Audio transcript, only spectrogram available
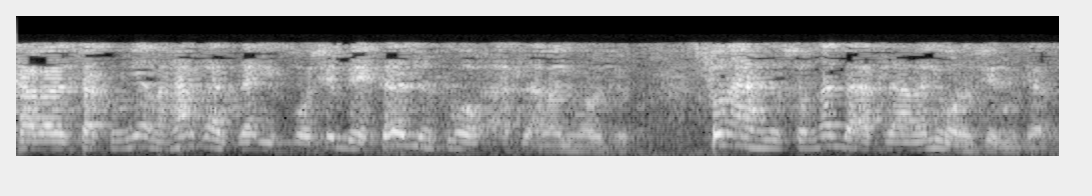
خبر سکونی هم هر قدر ضعیف باشه بهتر از اینکه با اصل عملی مراجعه چون اهل سنت به اصل عملی مراجعه می‌کردن.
